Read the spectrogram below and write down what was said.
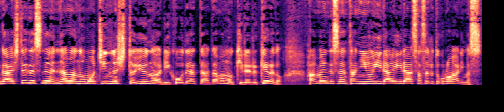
外してですね、7の持ち主というのは利口であって頭も切れるけれど、反面ですね、他人をイライラさせるところがあります。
